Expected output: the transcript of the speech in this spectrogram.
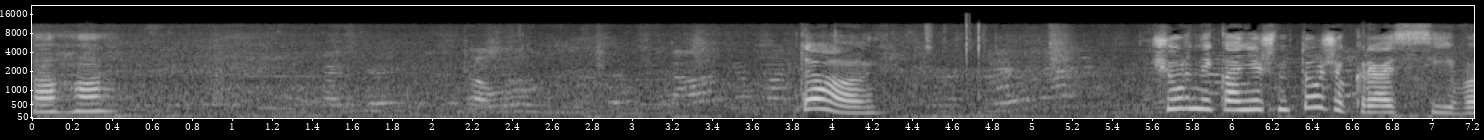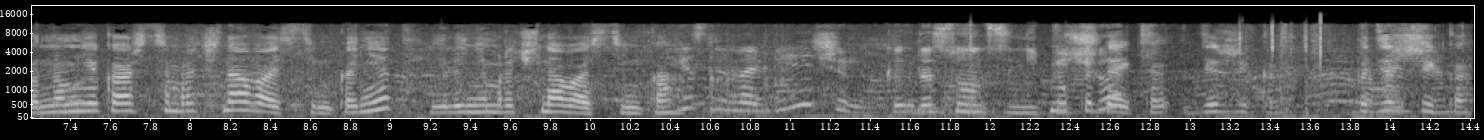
Ага. Да. Черный, конечно, тоже красиво, но мне кажется, мрачновастенько, нет? Или не мрачновастенько? Если на вечер, когда солнце не Ну-ка, печет, дай-ка, держи-ка. Подержи-ка.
